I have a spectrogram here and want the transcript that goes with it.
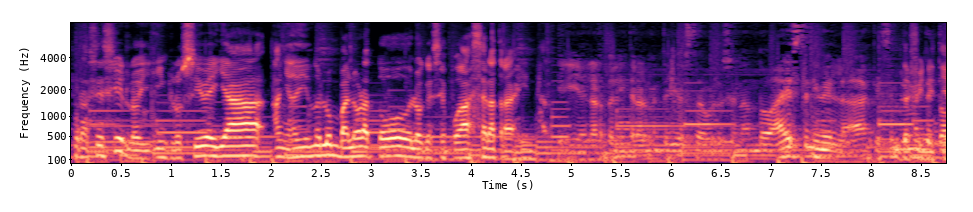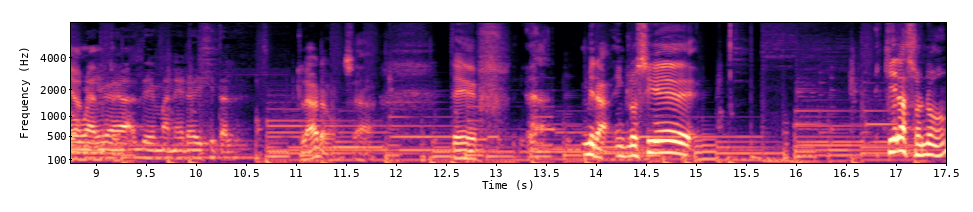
Por así decirlo, inclusive ya añadiéndole un valor a todo lo que se pueda hacer a través de Internet. Y el arte literalmente ya está evolucionando a este nivel, a que simplemente todo valga de manera digital. Claro, o sea, mira, inclusive, quieras o no,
